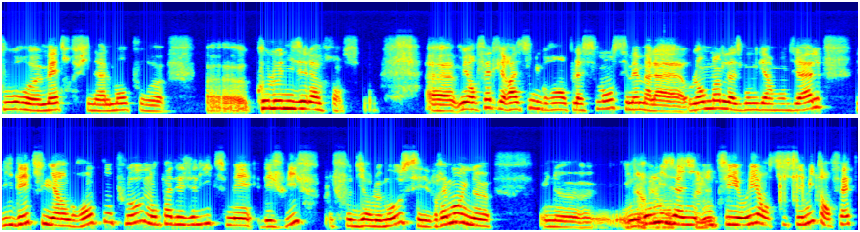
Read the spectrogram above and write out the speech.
pour mettre finalement pour coloniser la France. mais en fait, les racines du grand remplacement, c'est même à la, au lendemain de la Seconde Guerre mondiale, l'idée qu'il y a un grand complot, non pas des élites, mais des juifs. Il faut dire le mot. C'est vraiment une une, une remise à une, théorie antisémite en fait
